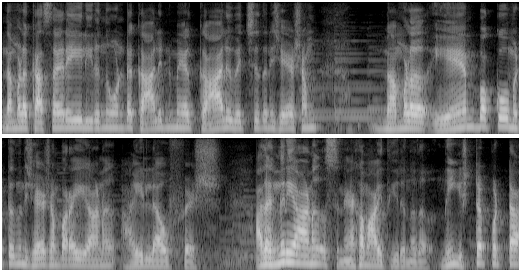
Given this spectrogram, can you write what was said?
നമ്മൾ കസേരയിൽ ഇരുന്നു കൊണ്ട് കാലിന്മേൽ കാൽ വെച്ചതിന് ശേഷം നമ്മൾ ഏമ്പക്കവും ഇട്ടതിന് ശേഷം പറയുകയാണ് ഐ ലവ് ഫിഷ്. അതെങ്ങനെയാണ് സ്നേഹമായി തീരുന്നത്? നീ ഇഷ്ടപ്പെട്ട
